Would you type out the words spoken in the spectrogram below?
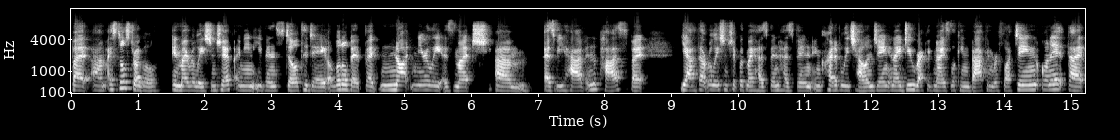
but um, I still struggle in my relationship. I mean, even still today, a little bit, but not nearly as much um, as we have in the past. But yeah, that relationship with my husband has been incredibly challenging. And I do recognize looking back and reflecting on it that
